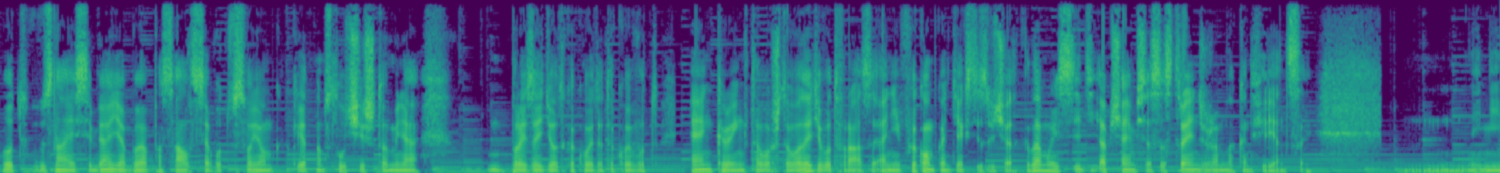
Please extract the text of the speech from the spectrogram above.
вот зная себя, я бы опасался вот в своем конкретном случае, что меня произойдет какой-то такой вот anchoring того, что вот эти вот фразы, они в каком контексте звучат? Когда мы общаемся со стрэнджером на конференции, не, не,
